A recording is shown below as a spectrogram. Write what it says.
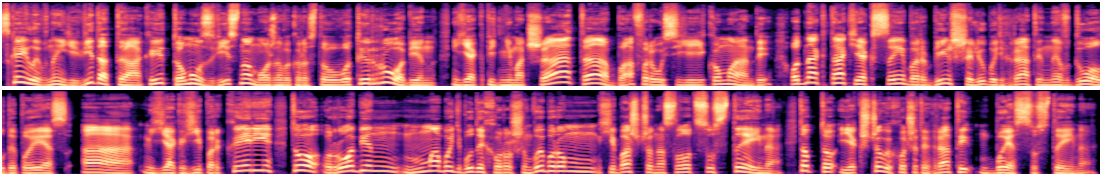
Скейли в неї від атаки, тому, звісно, можна використовувати Робін як піднімача та бафера усієї команди. Однак, так як Сейбер більше любить грати не в дуал ДПС, а як гіперкері, то Робін, мабуть, буде хорошим вибором хіба що на слот сустейна. Тобто, якщо ви хочете грати без сустейна.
